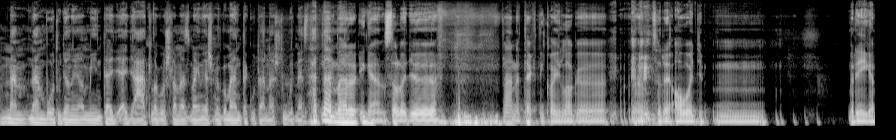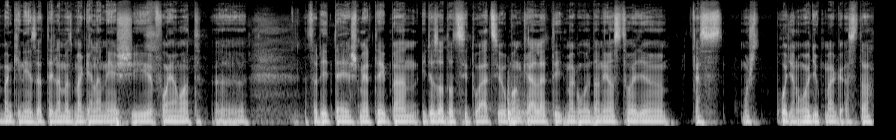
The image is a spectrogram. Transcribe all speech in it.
nem, nem volt ugyanolyan, mint egy, egy átlagos lemez megnézés, amikor mentek utána turnézni. Hát nem, mert igen, szóval, hogy ö, pláne technikailag, ö, ö, szóval, ahogy mm, régebben kinézett egy lemez megjelenési folyamat, szóval így teljes mértékben így az adott szituációban kellett így megoldani azt, hogy ö, ezt most hogyan oldjuk meg ezt a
